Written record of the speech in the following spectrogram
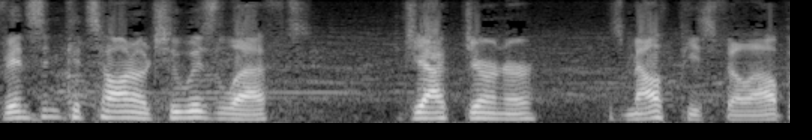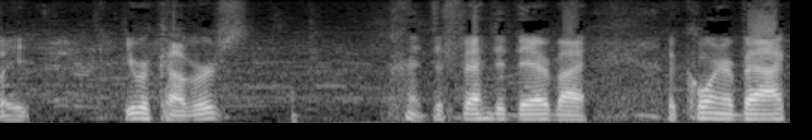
Vincent Catano to his left. Jack Durner, his mouthpiece fell out, but he recovers. Defended there by a cornerback.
